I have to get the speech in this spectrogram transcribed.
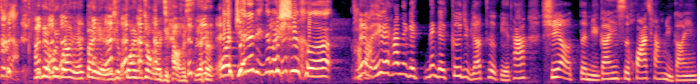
怎么样？他在灰姑娘里面扮演的是观众的角色。我觉得你那么适合，没有，因为他那个那个歌剧比较特别，他需要的女高音是花腔女高音，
